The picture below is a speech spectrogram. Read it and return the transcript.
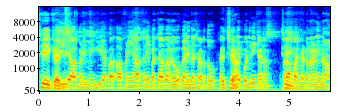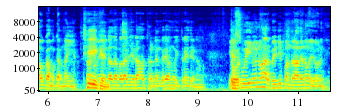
ਠੀਕ ਹੈ ਜੀ। ਜੀ ਆ ਬੜੀ ਮਹਿੰਗੀ ਆ ਪਰ ਆਪਣੀ ਆਦਤ ਨਹੀਂ ਬੱਚਾ ਭਾਵੇਂ ਉਹ ਗਾਂ ਦਾ ਛੱਡ ਦੋ। ਇਹਨੇ ਕੁਝ ਨਹੀਂ ਕਹਿਣਾ। ਪਰ। ਆਪਾਂ ਛੱਡਣਾ ਨਹੀਂ ਨਾ ਉਹ ਕੰਮ ਕਰਨਾ ਹੀ ਆ। ਠੀਕ ਹੈ ਇਹ ਗੱਲ ਦਾ ਪਤਾ ਵੀ ਜਿਹੜਾ ਹੱਥ ਡੰਗਰ ਆ ਉਹਨੂੰ ਇਤਨਾ ਹੀ ਦੇਣਾ ਵਾ। ਇਹ ਸੂਈ ਨੂੰ ਇਹਨੂੰ ਹਰ ਰੁਪਏ ਜੀ 15 ਦਿਨ ਹੋਏ ਹੋਣਗੇ।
